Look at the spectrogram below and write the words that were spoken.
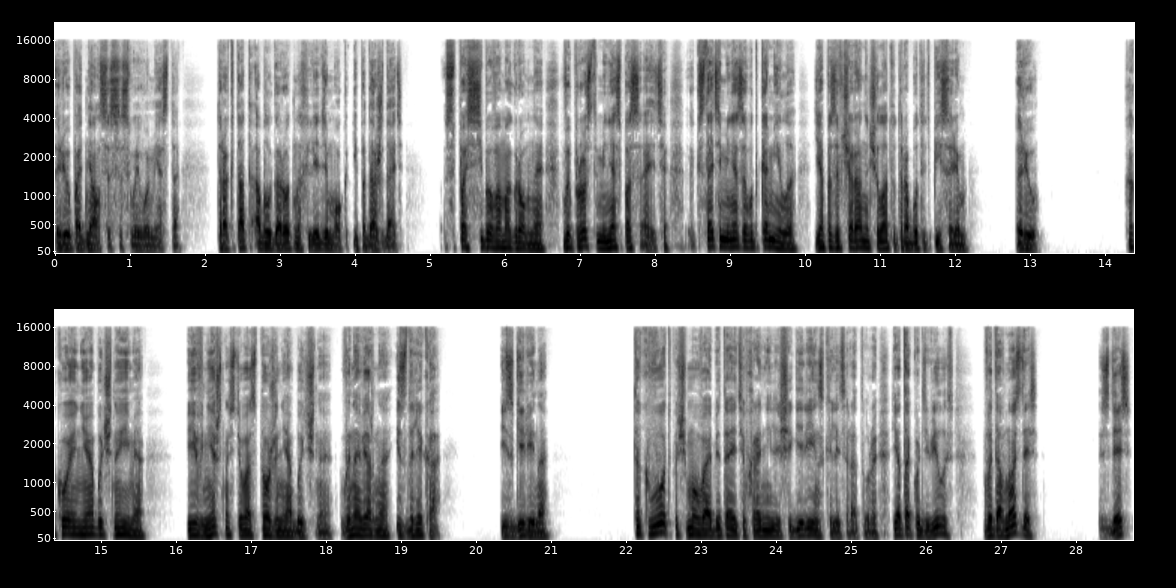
Рю поднялся со своего места. Трактат о благородных леди мог и подождать. «Спасибо вам огромное. Вы просто меня спасаете. Кстати, меня зовут Камила. Я позавчера начала тут работать писарем». «Рю». «Какое необычное имя. И внешность у вас тоже необычная. Вы, наверное, издалека». «Из Герина». «Так вот, почему вы обитаете в хранилище геринской литературы. Я так удивилась. Вы давно здесь?» «Здесь?»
